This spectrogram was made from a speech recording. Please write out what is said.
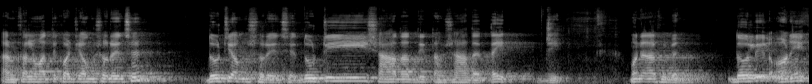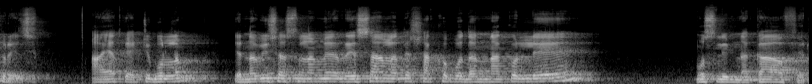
কারণ কালমাতে কয়টি অংশ রয়েছে? দুটি অংশ রয়েছে। দুটি শাহাদাত দিতে হবে, শাহাদাত তাই জি। মনে রাখবেন, দলিল অনেক রয়েছে। আয়াতকে একটি বললাম যে নবী সাল্লামের রেসালাতে সাক্ষ্য প্রদান না করলে মুসলিম না কাফের,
